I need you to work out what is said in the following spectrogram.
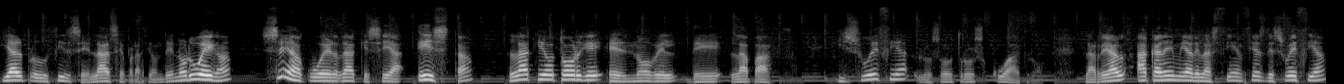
y al producirse la separación de Noruega, se acuerda que sea esta la que otorgue el Nobel de la Paz, y Suecia los otros cuatro. La Real Academia de las Ciencias de Suecia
